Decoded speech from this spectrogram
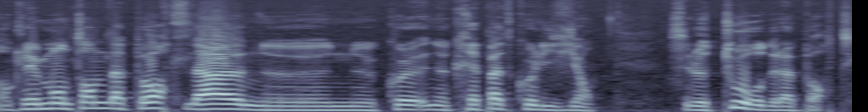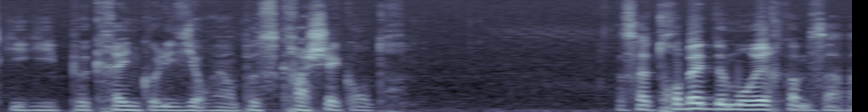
Donc les montants de la porte là ne, ne, créent pas de collision. C'est le tour de la porte qui, qui peut créer une collision et on peut se cracher contre. Ça serait trop bête de mourir comme ça.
